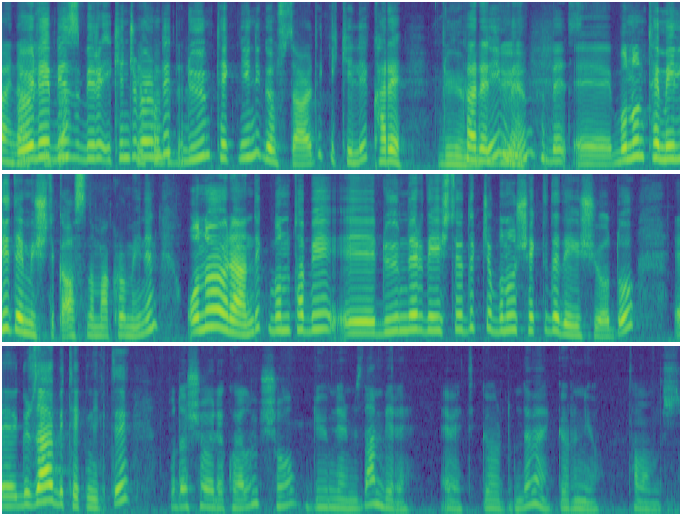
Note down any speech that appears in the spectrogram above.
kaynar Böyle biz bir ikinci bölümde yapabilir. düğüm tekniğini gösterdik. İkili kare düğüm Kare değil mi? düğüm ve- Ee, bunun temeli demiştik aslında makromenin. Onu öğrendik. Bunu tabii e, düğümleri değiştirdikçe bunun şekli de değişiyordu. Ee, güzel bir teknikti. Bu da şöyle koyalım. Şu düğümlerimizden biri. Evet gördüm değil mi? Görünüyor. Tamamdır.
